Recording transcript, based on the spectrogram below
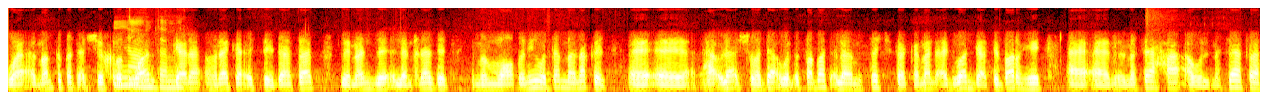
ومنطقة الشيخ نعم، رضوان نعم كان هناك استهدافات لمنزل لمنازل من مواطنين وتم نقل آه، آه، هؤلاء الشهداء والإصابات إلى مستشفى كمال عدوان باعتباره آه، المساحة أو المسافة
